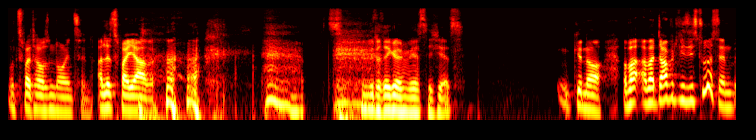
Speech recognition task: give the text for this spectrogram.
und 2019. Alle zwei Jahre. Wird regelmäßig jetzt. Genau. Aber, aber David, wie siehst du das denn?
